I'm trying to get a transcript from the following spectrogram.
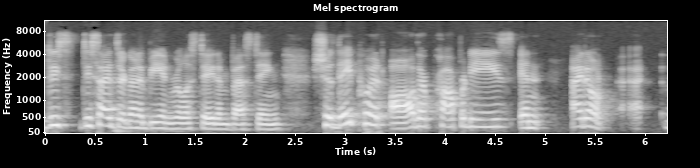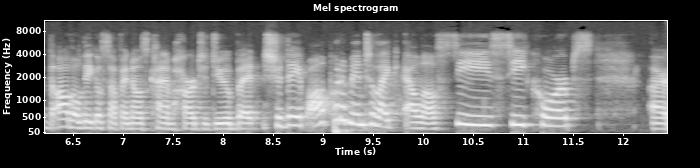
decides they're going to be in real estate investing, should they put all their properties and I don't, all the legal stuff I know is kind of hard to do, but should they all put them into like LLCs, C Corps, or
